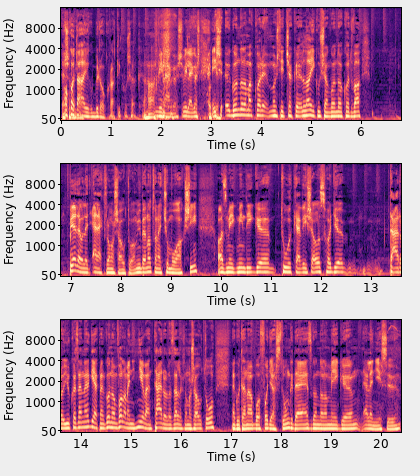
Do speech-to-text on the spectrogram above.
akadályok bürokratikusak. Aha. Világos, világos. Okay. És gondolom akkor most itt csak laikus logikusan gondolkodva, például egy elektromos autó, amiben ott van egy csomó aksi, az még mindig túl kevés ahhoz, hogy tároljuk az energiát, mert gondolom valamennyit nyilván tárol az elektromos autó, meg utána abból fogyasztunk, de ez gondolom még elenyésző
